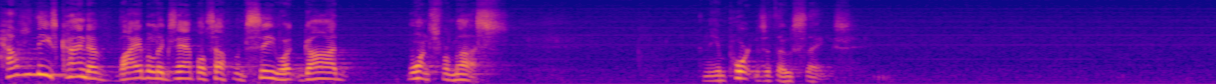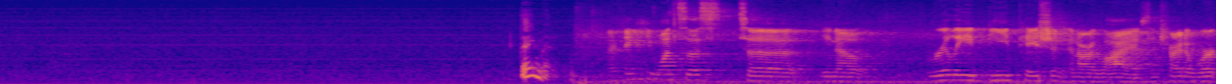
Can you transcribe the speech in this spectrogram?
How do these kind of Bible examples help them see what God wants from us and the importance of those things? Damon. I think he wants us to, you know, really be patient in our lives and try to work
